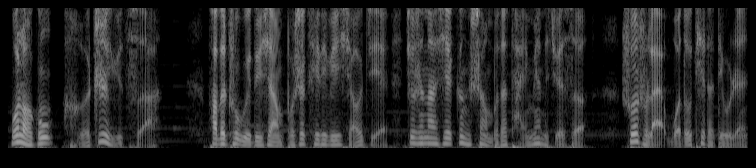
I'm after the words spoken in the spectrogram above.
我老公何至于此啊？他的出轨对象不是 KTV 小姐，就是那些更上不得台面的角色，说出来我都替他丢人。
